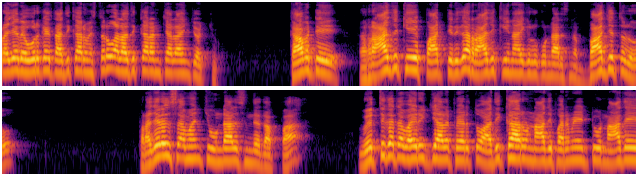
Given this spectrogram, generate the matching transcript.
ప్రజలు ఎవరికైతే అధికారం ఇస్తారో వాళ్ళ అధికారాన్ని చెలాయించవచ్చు. కాబట్టి రాజకీయ పార్టీలుగా రాజకీయ నాయకులకు ఉండాల్సిన బాధ్యతలు ప్రజలకు సంబంధించి ఉండాల్సిందే తప్ప వ్యక్తిగత వైరుధ్యాల పేరుతో అధికారం నాది పర్మనెంట్ నాదే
